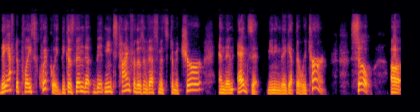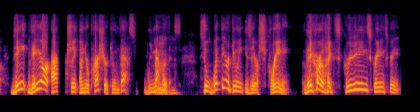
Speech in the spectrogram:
they have to place quickly because then that, that needs time for those investments to mature and then exit, meaning they get their return. So, uh, they they are actually under pressure to invest. Remember mm. this. So what they are doing is they are screening. They are like screening, screening, screening.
